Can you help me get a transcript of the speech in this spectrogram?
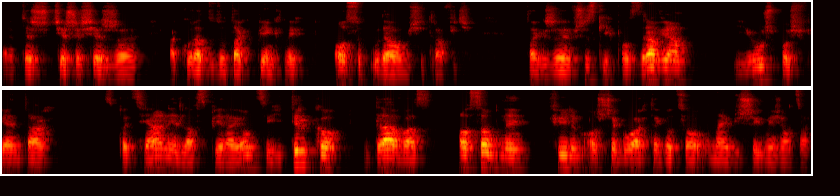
E, Też cieszę się, że akurat do tak pięknych osób udało mi się trafić. Także wszystkich pozdrawiam już po świętach specjalnie dla wspierających i tylko dla Was osobny film o szczegółach tego, co w najbliższych miesiącach.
